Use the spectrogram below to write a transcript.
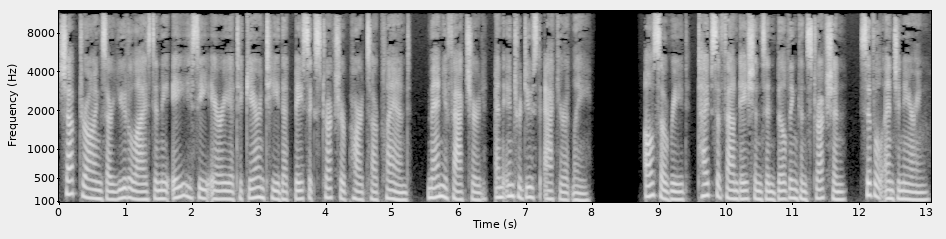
Shop drawings are utilized in the AEC area to guarantee that basic structure parts are planned, manufactured, and introduced accurately. Also, read Types of Foundations in Building Construction, Civil Engineering.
